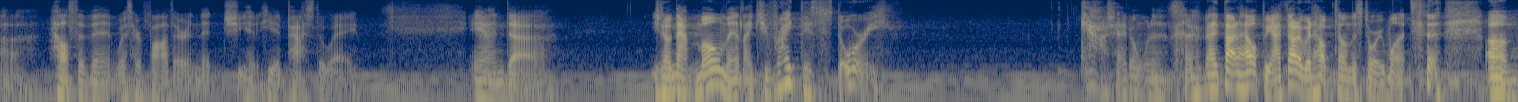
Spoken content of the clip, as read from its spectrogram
uh, health event with her father and that she had, he had passed away. And uh, you know, in that moment, like you write this story gosh, I don't want to. I thought helping. I thought it would help telling the story once. um,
